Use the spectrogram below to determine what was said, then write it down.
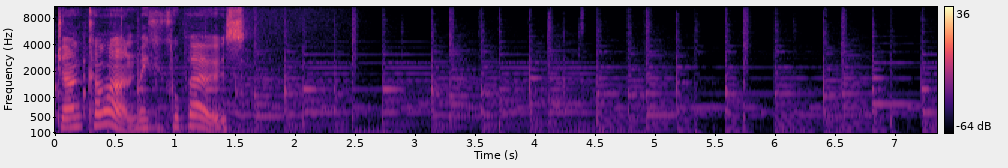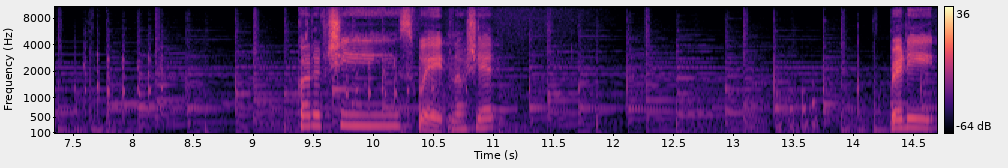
John, come on, make a cool pose. God of cheese. Wait, not yet. Ready,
